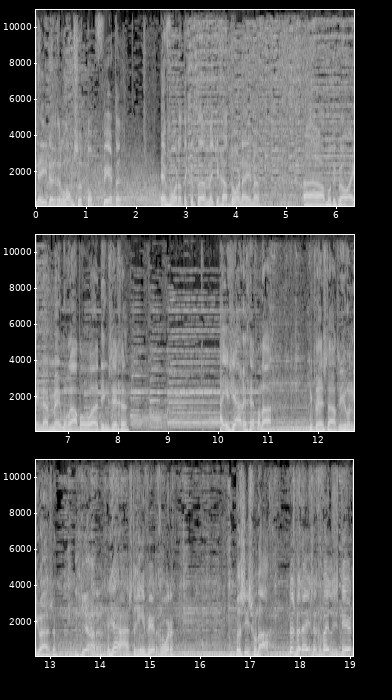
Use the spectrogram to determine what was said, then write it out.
Nederlandse top 40. En voordat ik het uh, een beetje ga doornemen... Uh, moet ik wel een uh, memorabel ding zeggen. Hij is jarig, hè, vandaag. Die presentator, Jeroen Nieuwhuizen. Jarig? Ja, hij is 43 geworden. Precies vandaag. Dus bij deze, gefeliciteerd.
